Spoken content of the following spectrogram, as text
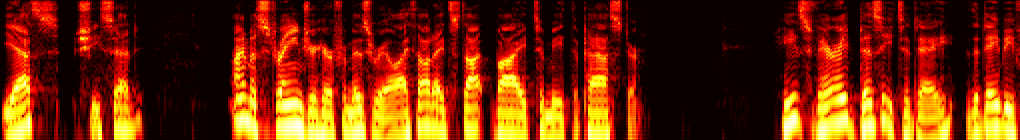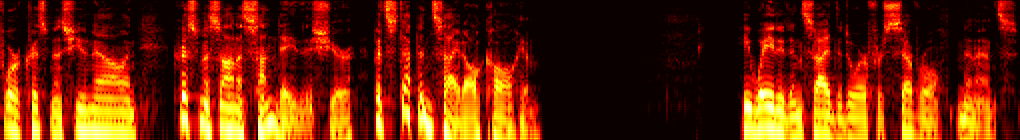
Yes, she said. I'm a stranger here from Israel. I thought I'd stop by to meet the pastor. He's very busy today, the day before Christmas, you know, and Christmas on a Sunday this year. But step inside, I'll call him. He waited inside the door for several minutes.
